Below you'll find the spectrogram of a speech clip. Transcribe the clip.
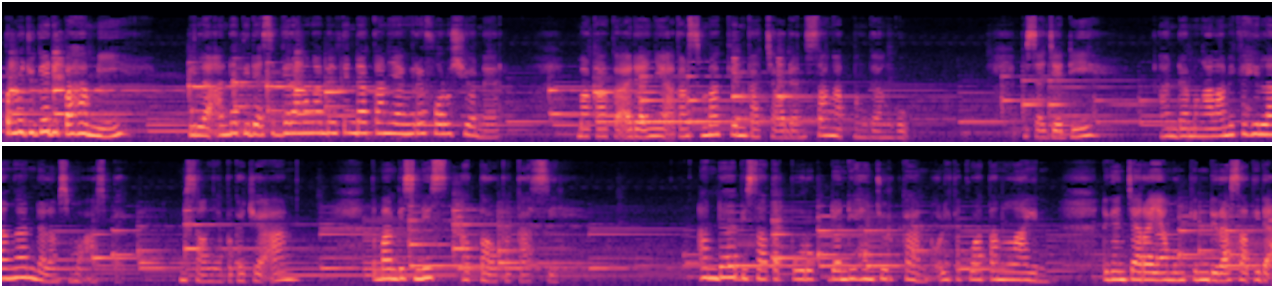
Perlu juga dipahami, bila Anda tidak segera mengambil tindakan yang revolusioner, maka keadaannya akan semakin kacau dan sangat mengganggu. Bisa jadi Anda mengalami kehilangan dalam semua aspek, misalnya pekerjaan, teman bisnis, atau kekasih. Anda bisa terpuruk dan dihancurkan oleh kekuatan lain dengan cara yang mungkin dirasa tidak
